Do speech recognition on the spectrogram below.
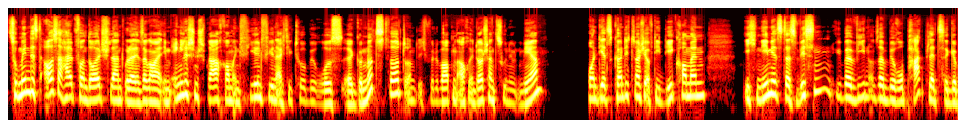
zumindest außerhalb von Deutschland oder sagen wir mal im englischen Sprachraum in vielen, vielen Architekturbüros äh, genutzt wird und ich würde behaupten, auch in Deutschland zunehmend mehr. Und jetzt könnte ich zum Beispiel auf die Idee kommen, ich nehme jetzt das Wissen über, wie in unserem Büro Parkplätze ge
